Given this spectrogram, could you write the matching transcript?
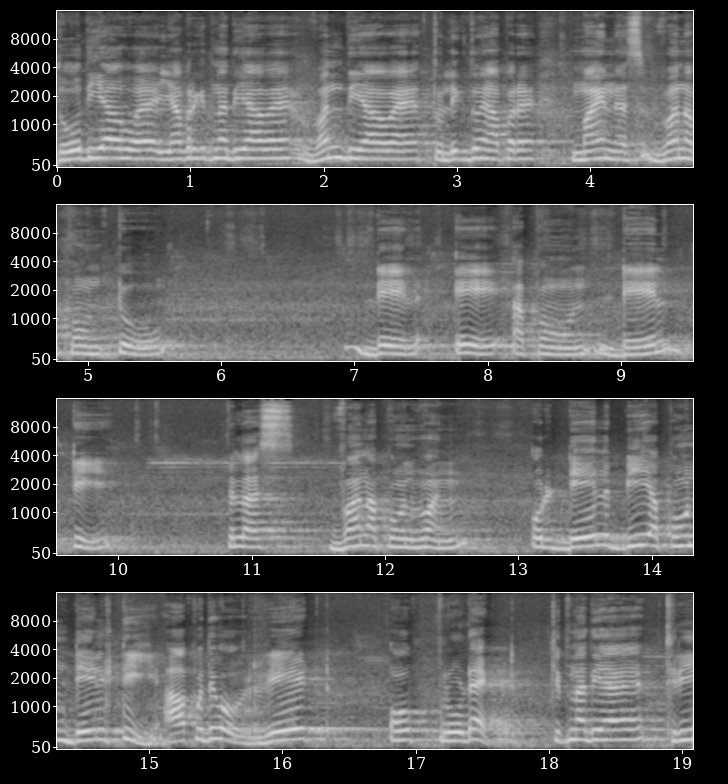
दो दिया हुआ है। यहाँ पर कितना दिया हुआ है? वन दिया हुआ है। तो लिख दो यहाँ पर minus one upon two del A upon del T plus one upon one और del B upon del T आपको देखो रेट ऑफ़ प्रोडक्ट कितना दिया है? Three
